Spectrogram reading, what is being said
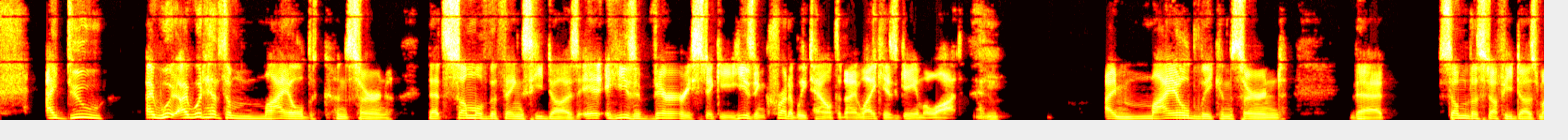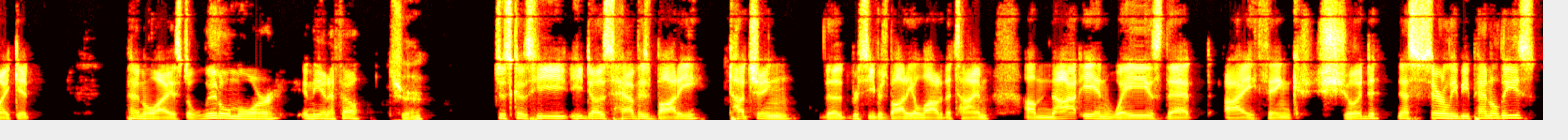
I do, I would, I would have some mild concern that some of the things he does, it, he's a very sticky. He's incredibly talented. And I like his game a lot. Mhm. I'm mildly concerned that some of the stuff he does might get penalized a little more in the NFL Sure. just because he he does have his body touching the receiver's body a lot of the time, um, not in ways that I think should necessarily be penalties,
